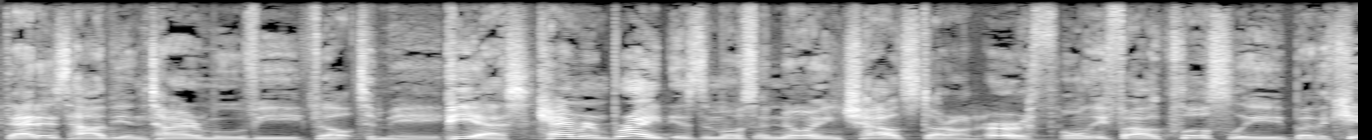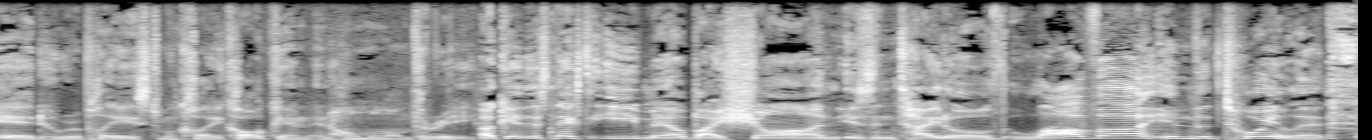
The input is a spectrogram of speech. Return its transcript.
That is how the entire movie felt to me. P.S. Cameron Bright is the most annoying child star on earth, only filed closely by the kid who replaced Macaulay Culkin in Home Alone 3. Okay, this next email by Sean is entitled Lava in the Toilet.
